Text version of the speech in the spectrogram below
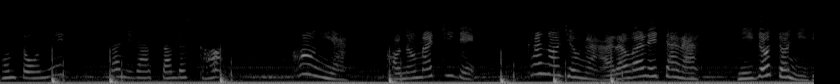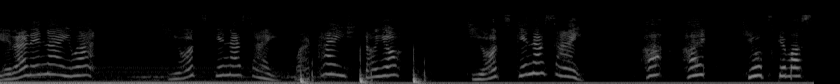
本当に？何があったんですか？今夜、この町で彼女が現れたら二度と逃げられないわ。気をつけなさい、若い人よ。気をつけなさい。は、はい、気をつけます。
